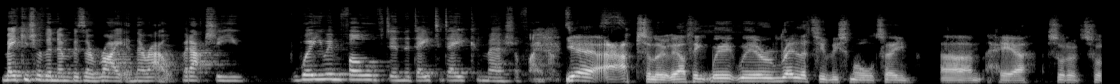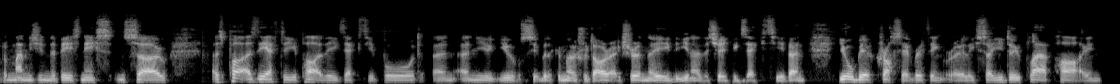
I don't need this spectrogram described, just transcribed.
making sure the numbers are right and they're out, but actually you were you involved in the day to day commercial finance? Yeah, absolutely. I think we're we're a relatively small team um, here, sort of sort of managing the business, and so as part as the FD, you're part of the executive board, and, and you you'll sit with the commercial director and the you know the chief executive, and you'll be across everything really. So you do play a part in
